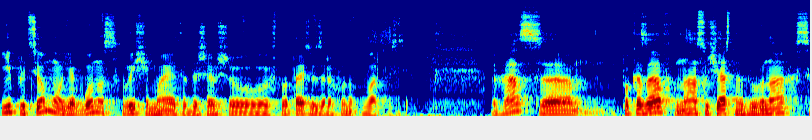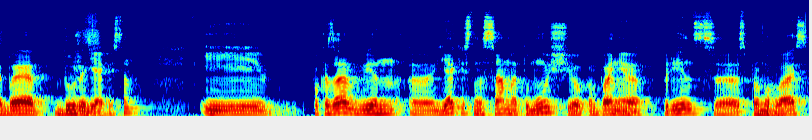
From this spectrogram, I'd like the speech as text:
І при цьому, як бонус, ви ще маєте дешевшу експлуатацію за рахунок вартості. Газ е, показав на сучасних двигунах себе дуже якісно. І показав він е, якісно саме тому, що компанія Prince спромоглась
